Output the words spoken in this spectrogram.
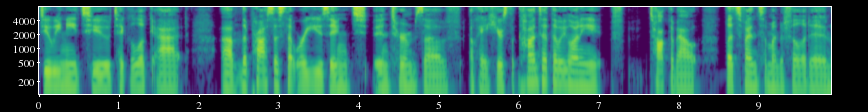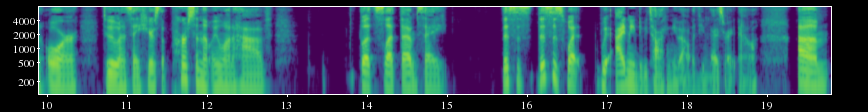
Do we need to take a look at um, the process that we're using t- in terms of, okay, here's the content that we want to f- talk about. Let's find someone to fill it in. Or do we want to say, here's the person that we want to have. Let's let them say, this is, this is what we, I need to be talking about with you guys right now. Um,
